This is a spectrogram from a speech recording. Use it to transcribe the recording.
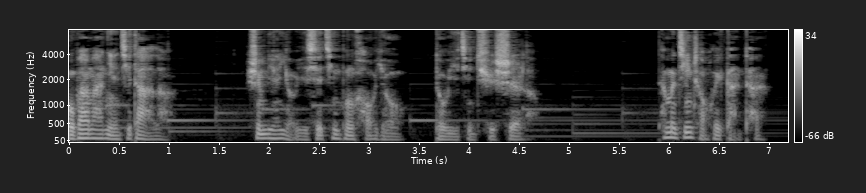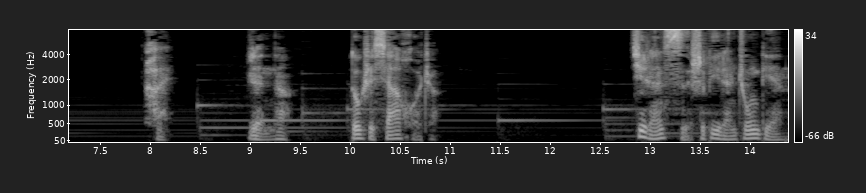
我爸妈年纪大了，身边有一些亲朋好友都已经去世了。他们经常会感叹：“嗨，人呐，都是瞎活着。既然死是必然终点，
